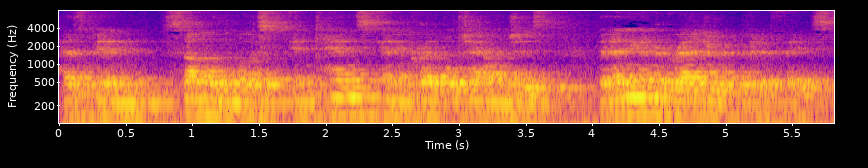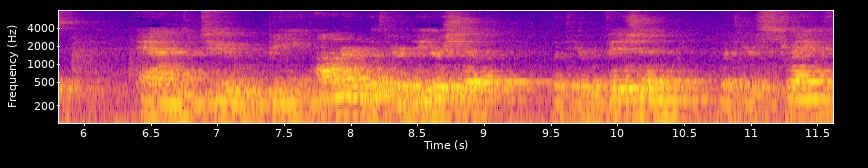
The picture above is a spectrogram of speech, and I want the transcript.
has been some of the most intense and incredible challenges that any undergraduate could have faced. And to be honored with your leadership, with your vision, with your strength,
